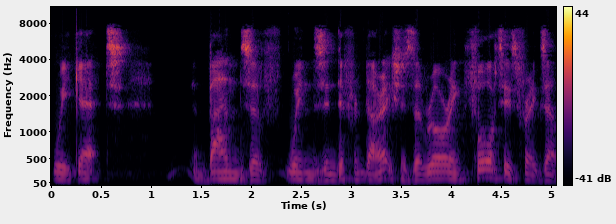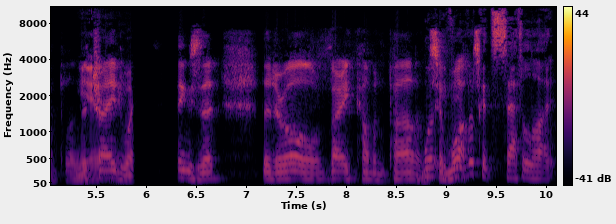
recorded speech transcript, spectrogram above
we get bands of winds in different directions. The roaring forties, for example, and the Yeah. trade winds, things that that are all very common parlance. Well, and if you look at satellite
